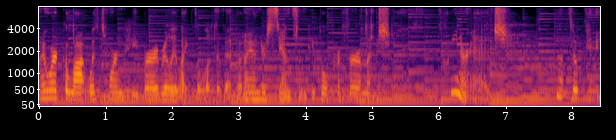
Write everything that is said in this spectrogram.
I work a lot with torn paper. I really like the look of it, but I understand some people prefer a much cleaner edge. That's okay.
